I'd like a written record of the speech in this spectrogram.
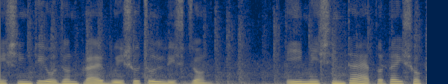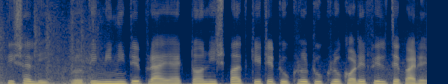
মেশিনটি ওজন প্রায় দুইশো চল্লিশ জন। এই মেশিনটা এতটাই শক্তিশালী, প্রতি মিনিটে প্রায় এক টন ইস্পাত কেটে টুকরো টুকরো করে ফেলতে পারে।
